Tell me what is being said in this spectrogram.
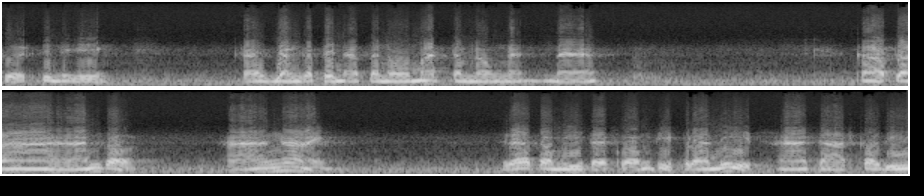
เกิดขึ้นเองยังก็เป็นอัตโนมัติทำนองนั้นนะข้าวปลาอาหารก็หาง่าย แล้วก็มีแต่ของที่ประณีตอากาศก็ดี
